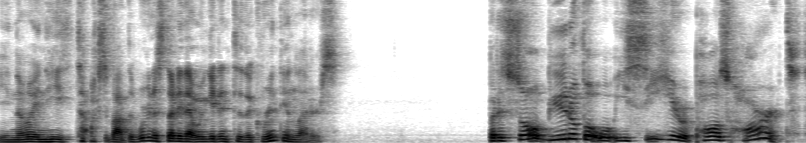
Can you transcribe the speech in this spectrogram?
you know, and he talks about that. We're going to study that when we get into the Corinthian letters. But it's so beautiful what we see here Paul's heart.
